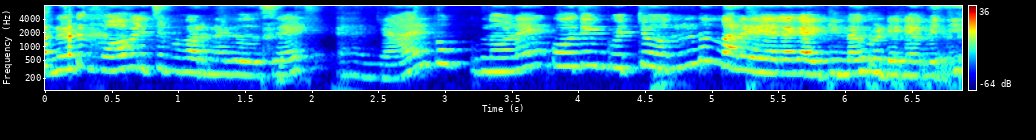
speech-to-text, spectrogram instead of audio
എന്നോട് പോ വിളിച്ചപ്പോ പറഞ്ഞ ദിവസേ "ഏഹ്, ഞാനിപ്പോ നുണയും കോതിയും കുറ്റം ഒന്നും പറയല കഴിക്കുന്ന ഫുഡിനെ പറ്റി.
